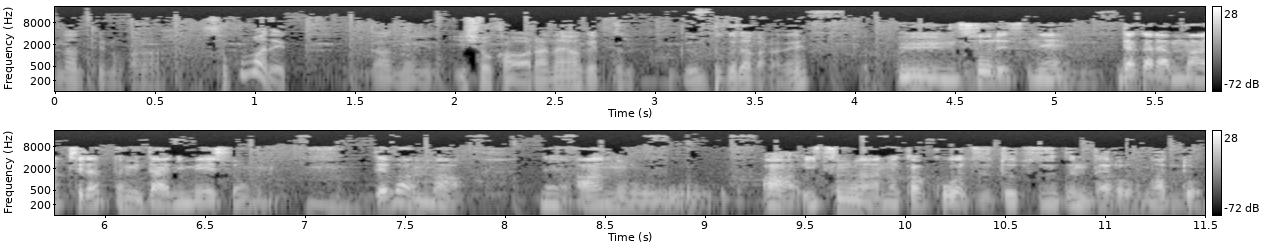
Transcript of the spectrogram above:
なんていうのかな、そこまで、あの、衣装変わらないわけですよ。軍服だからね。うん、そうですね。だから、まあ、ちらっと見たアニメーションうん。では、まあ、ね、あの、あ、いつものあの格好がずっと続くんだろうなと。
